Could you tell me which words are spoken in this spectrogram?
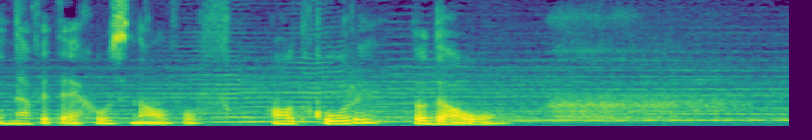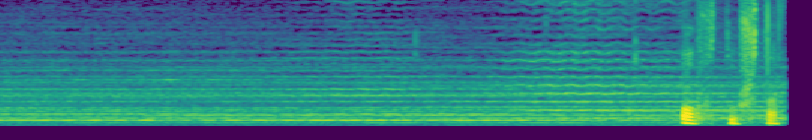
I na wydechu znowu od góry do dołu. Powtórz tak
